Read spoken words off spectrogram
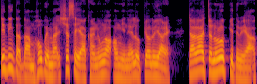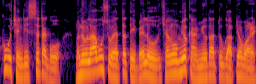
တိတိတတ်တာမဟုတ်ပေမဲ့80ရာခိုင်နှုန်းလောက်အောင်မြင်တယ်လို့ပြောလို့ရတယ်။ဒါကကျွန်တော်တို့ပြည်သူတွေဟာအခုအချိန်ထိစစ်တပ်ကိုမလိုလားဘူးဆိုတဲ့တက်တွေပဲလို့ရန်ကုန်မြို့ခံမျိုးသားတူကပြောပါတယ်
